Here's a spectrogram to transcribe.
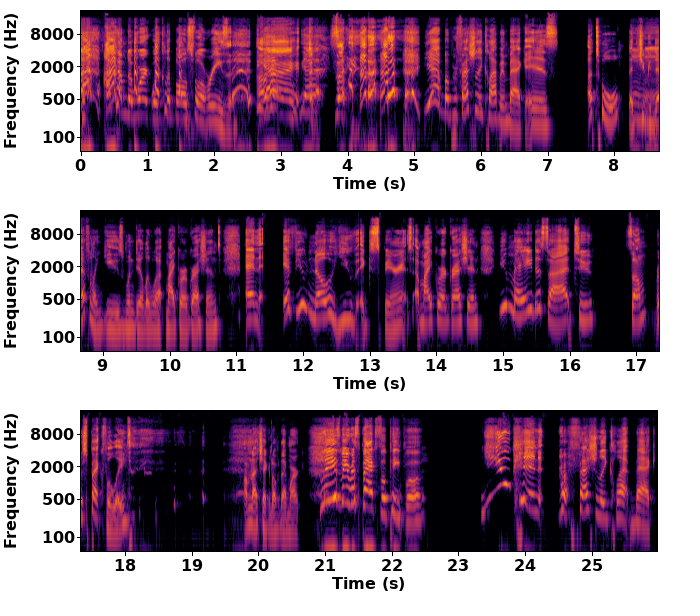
I come to work with clip-ons for a reason. Okay. Yeah, yeah. So- yeah, but professionally clapping back is a tool that you can Mhm. definitely use when dealing with microaggressions. And if you know you've experienced a microaggression, you may decide to, some respectfully. I'm not checking off that mark. Please be respectful, people. you can professionally clap back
